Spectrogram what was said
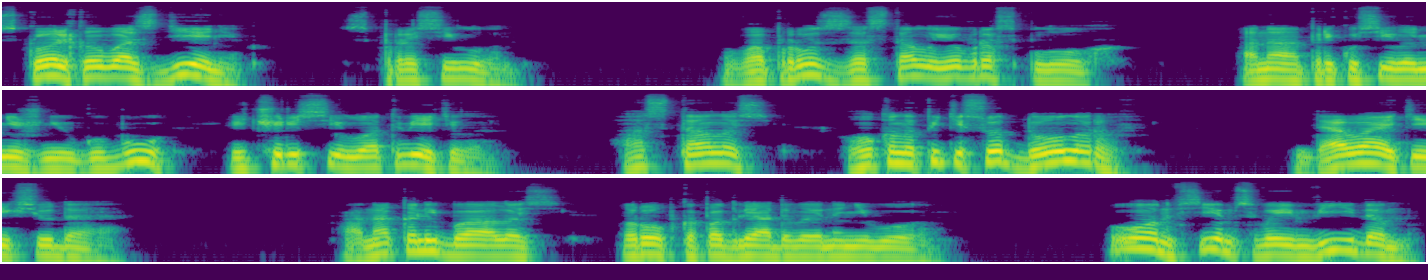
«Сколько у вас денег?» — спросил он. Вопрос застал ее врасплох. Она прикусила нижнюю губу и через силу ответила. «Осталось около пятисот долларов». «Давайте их сюда». Она колебалась, робко поглядывая на него. Он всем своим видом,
